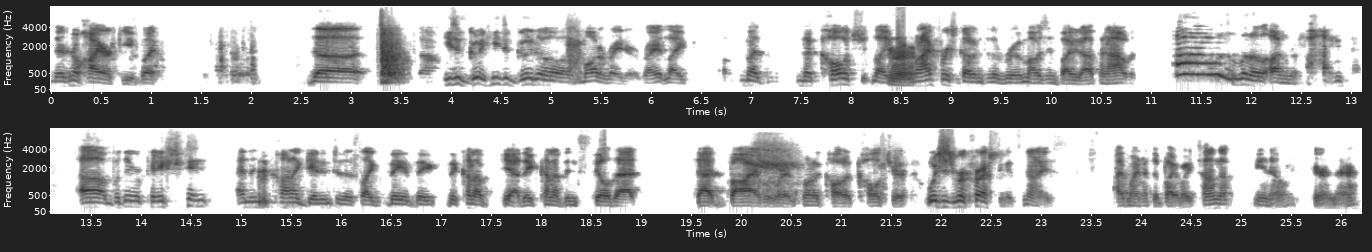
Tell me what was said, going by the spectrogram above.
There's no hierarchy, but the he's a good he's a good uh, moderator, right? Like, but the culture, like Right. when I first got into the room, I was invited up, and I was I was a little unrefined, um, but they were patient, and then you kind of get into this like they they they kind of yeah they kind of instill that that vibe or whatever you want to call it culture, which is refreshing. It's nice. I might have to bite my tongue up, you know, here and there.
